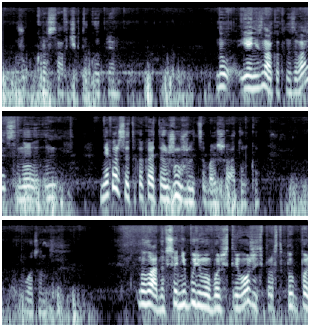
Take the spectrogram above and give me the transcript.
Жук красавчик такой прям. Ну, я не знаю, как называется, но мне кажется, это какая-то жужелица большая только. Вот он. Ну ладно, все, не будем его больше тревожить, просто по, по,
